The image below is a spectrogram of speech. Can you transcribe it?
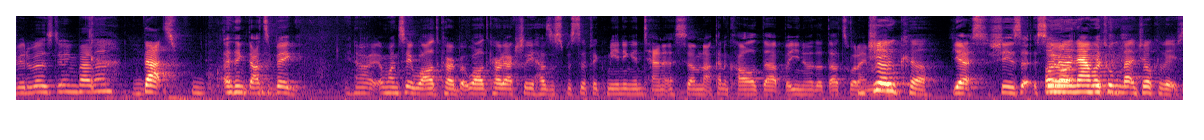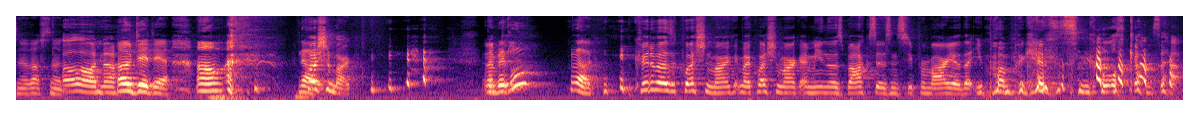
Kvitova is doing by then. That's I think that's a big, you know, I won't say wild card, but wild card actually has a specific meaning in tennis, so I'm not going to call it that. But you know that that's what I mean. Joker. Yes, she's. So, oh no, now we're talking about Djokovic. No, that's not. Oh no. Oh dear, dear. Um, no. Question mark. The middle? No. Kvitova is a question mark. And by question mark, I mean those boxes in Super Mario that you bump against and gold comes out.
